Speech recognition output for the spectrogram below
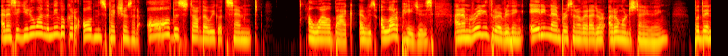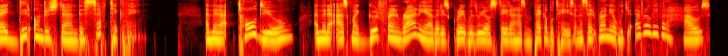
and I said, you know what? Let me look at all the inspections and all the stuff that we got sent a while back. It was a lot of pages, and I'm reading through everything. Eighty nine percent of it, I don't, I don't understand anything. But then I did understand the septic thing, and then I told you, and then I asked my good friend Rania, that is great with real estate and has impeccable taste, and I said, Rania, would you ever live at a house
